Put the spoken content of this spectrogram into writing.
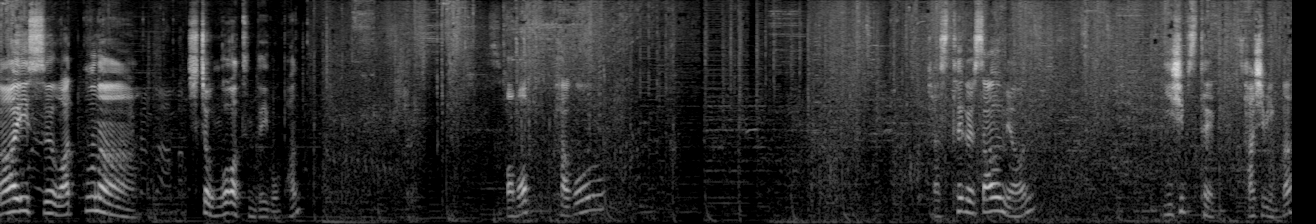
나이스 왔구나 진짜 온 거 같은데 이번 판? 업업 하고 자 스택을 쌓으면 20 스택 40인가?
